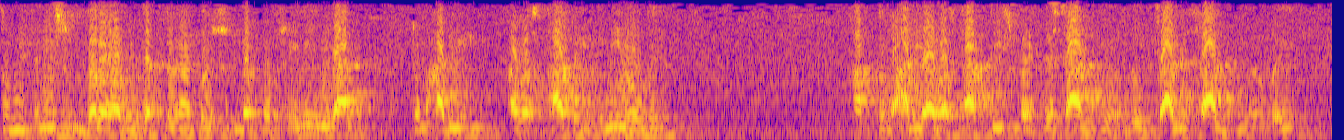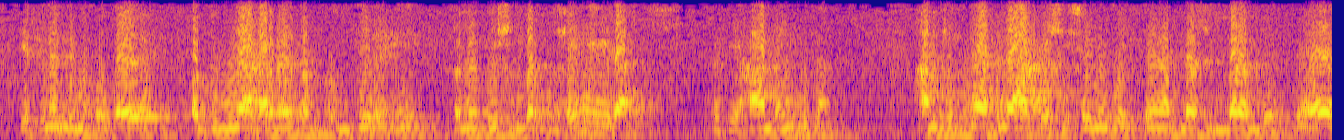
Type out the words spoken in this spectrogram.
तुम इतनी सुंदर हो, अभी तक तुम्हें कोई सुंदर पुरुष ही नहीं मिला। तुम्हारी अवस्था तो इतनी हो गई। अब तुम्हारी अवस्था तीस पैंतीस साल की हो गई, चालीस साल की हो गई, इतने दिन हो गए और दुनिया भर में तुम घूमती रही, तुम्हें कोई सुंदर पुरुष ही नहीं मिला। क्योंकि हाँ नहीं मिला। हम जितने अपने आप को शीशे में देखते हैं, अपना सुंदर हम देखते हैं,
